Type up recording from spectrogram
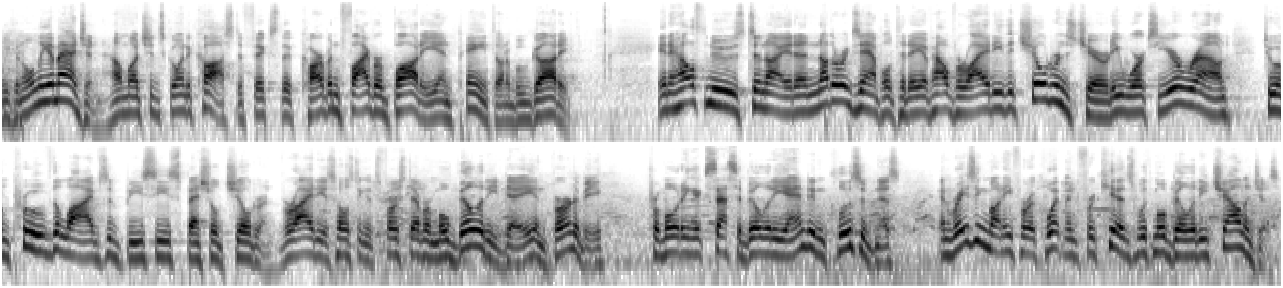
we can only imagine how much it's going to cost to fix the carbon fiber body and paint on a Bugatti. In health news tonight, another example today of how Variety, the children's charity, works year round to improve the lives of BC's special children. Variety is hosting its first ever Mobility Day in Burnaby, promoting accessibility and inclusiveness and raising money for equipment for kids with mobility challenges.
